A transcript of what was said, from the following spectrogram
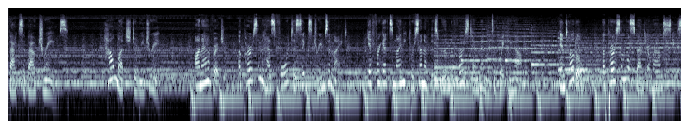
facts about dreams. How much do we dream? On average, a person has four to six dreams a night, yet forgets 90% of this within the first 10 minutes of waking up. In total, a person will spend around six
